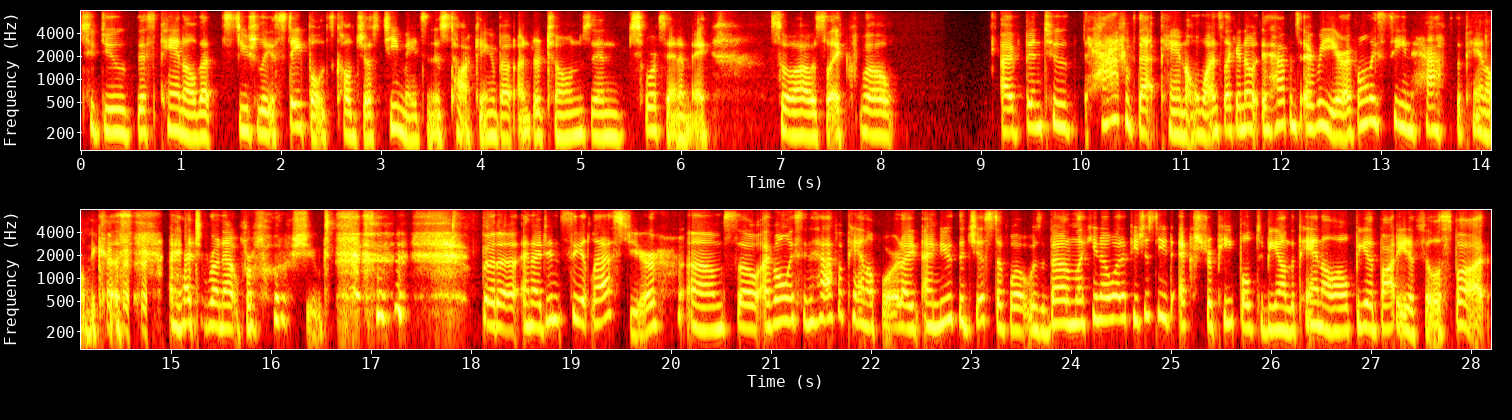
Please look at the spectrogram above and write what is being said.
to do this panel that's usually a staple. It's called Just Teammates and is talking about undertones in sports anime. So I was like, well, I've been to half of that panel once. Like I know it happens every year. I've only seen half the panel because I had to run out for a photo shoot. but uh, and I didn't see it last year, um, so I've only seen half a panel for it. I, I knew the gist of what it was about. I'm like, you know what? If you just need extra people to be on the panel, I'll be a body to fill a spot.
